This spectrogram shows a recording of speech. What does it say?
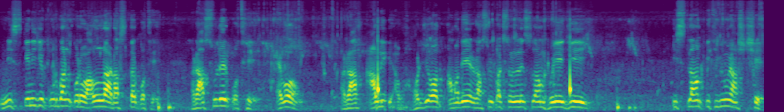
নিজকে নিজে কুরবান করো আল্লাহ রাস্তার পথে, রাসুলের পথে এবং আলী হরজত আমাদের রাসুল পাক ইসলাম হয়ে যে ইসলাম পৃথিবীতে আসছে,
